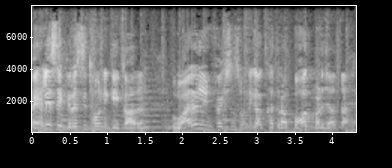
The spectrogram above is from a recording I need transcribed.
पहले से ग्रसित होने के कारण वायरल इन्फेक्शन होने का खतरा बहुत बढ़ जाता है।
